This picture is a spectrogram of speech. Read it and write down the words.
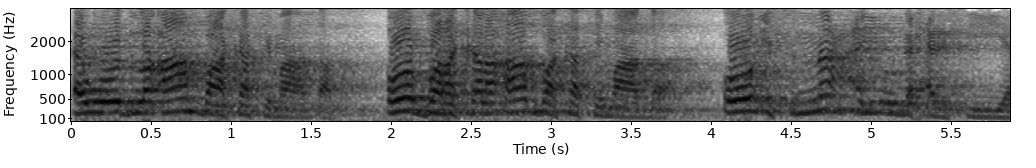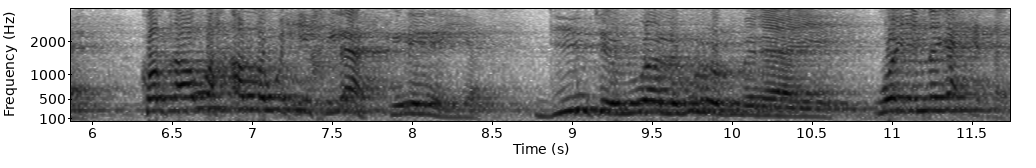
awood la'aan baa ka timaada oo baraka la'aan baa ka timaada oo isnac ayuu dhaxalsiiyaa kolkaa wax alla wixii khilaaf keenaya diinteennu waa lagu rogmadaaye way inaga xidhay.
